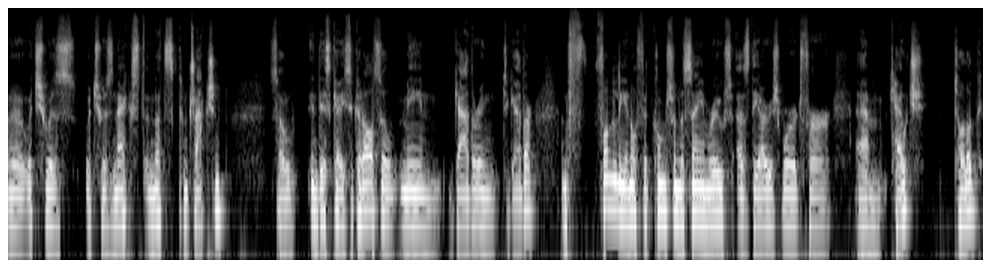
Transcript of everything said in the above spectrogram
uh, which was which was next, and that's contraction. So in this case, it could also mean gathering together. And f- funnily enough, it comes from the same root as the Irish word for um, couch, tulug,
